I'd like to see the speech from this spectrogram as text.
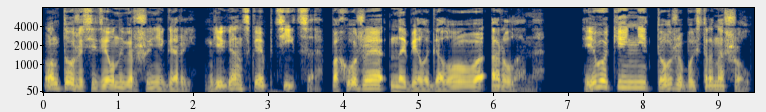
Он тоже сидел на вершине горы. Гигантская птица, похожая на белоголового орлана. Его Кенни тоже быстро нашел.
